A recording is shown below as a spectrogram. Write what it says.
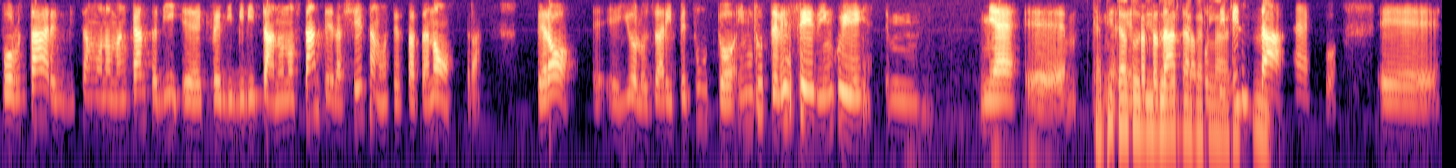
portare diciamo, una mancanza di eh, credibilità, nonostante la scelta non sia stata nostra. Però eh, io l'ho già ripetuto in tutte le sedi in cui mh, mm, mi è, eh, capitato mi è di doverne parlare. Possibilità, mm. ecco, eh,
